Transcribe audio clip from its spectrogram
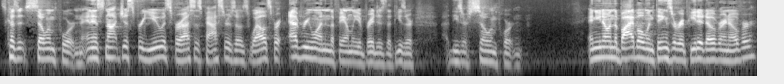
It's because it's so important. And it's not just for you, it's for us as pastors as well. It's for everyone in the family of bridges that these are, these are so important. And you know, in the Bible, when things are repeated over and over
